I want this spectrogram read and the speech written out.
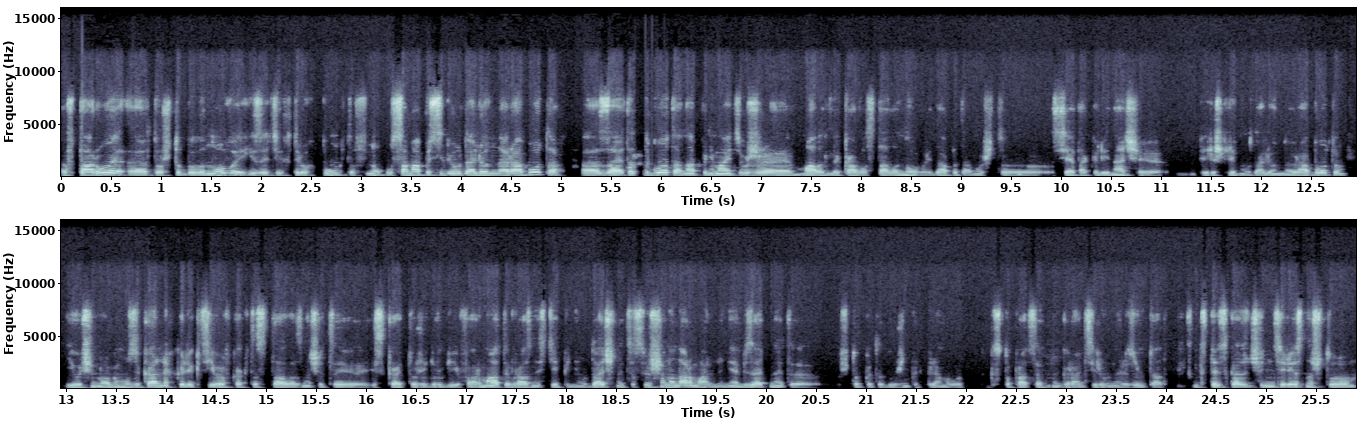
Второе, э, то, что было новое из этих трех пунктов, ну, сама по себе удаленная работа, э, за этот год она, понимаете, уже мало для кого стала новой, да, потому что все так или иначе перешли на удаленную работу, и очень много музыкальных коллективов как-то стало, значит, искать тоже другие форматы в разной степени удачно. Это совершенно нормально, не обязательно это чтобы это должен быть прямо вот стопроцентно гарантированный результат. Кстати сказать, очень интересно, что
